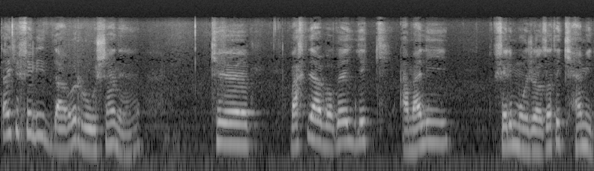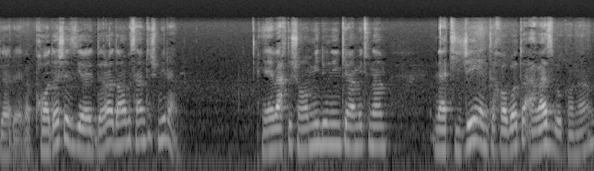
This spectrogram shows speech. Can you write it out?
در که خیلی در واقع روشنه که وقتی در واقع یک عملی خیلی مجازات کمی داره و پاداش زیادی داره آدم به سمتش میرن. یعنی وقتی شما می‌دونین که من می‌تونم نتیجه انتخابات رو عوض بکنم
